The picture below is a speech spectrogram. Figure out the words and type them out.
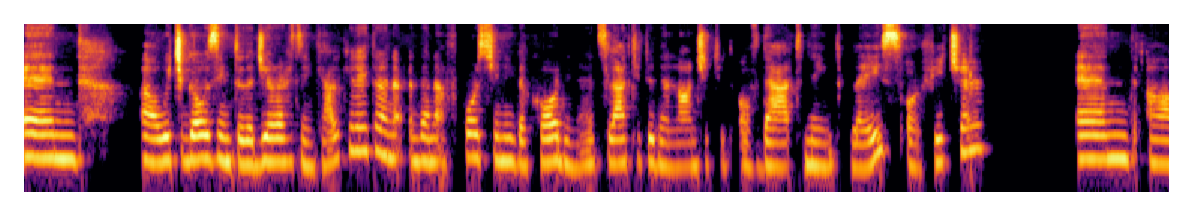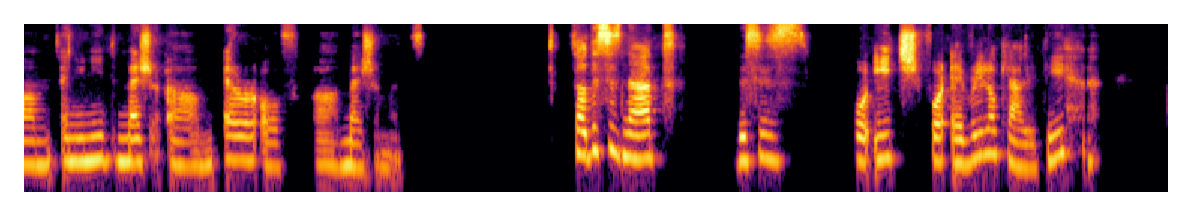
and uh, which goes into the georeferencing calculator. And, and, then, of course, you need the coordinates, latitude and longitude of that named place or feature. And, um, and you need measure um, error of uh, measurements. So this is not, this is for each, for every locality.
